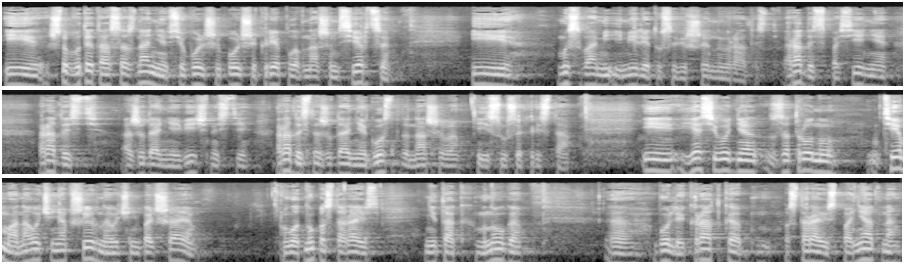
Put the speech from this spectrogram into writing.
и чтобы вот это осознание все больше и больше крепло в нашем сердце, и мы с вами имели эту совершенную радость. Радость спасения, радость ожидания вечности, радость ожидания Господа нашего Иисуса Христа. И я сегодня затрону тему, она очень обширная, очень большая. Вот, ну, постараюсь не так много, э, более кратко, постараюсь понятно.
